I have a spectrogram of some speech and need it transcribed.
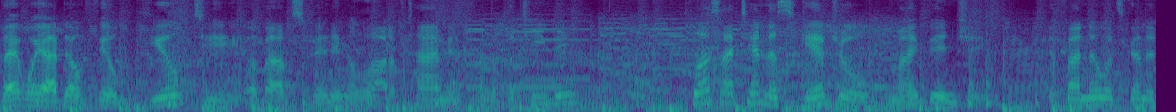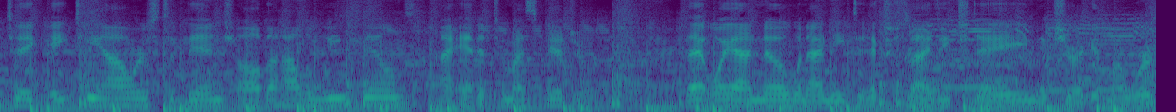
That way, I don't feel guilty about spending a lot of time in front of the TV. Plus, I tend to schedule my binging. If I know it's going to take 18 hours to binge all the Halloween films, I add it to my schedule. That way, I know when I need to exercise each day, make sure I get my work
